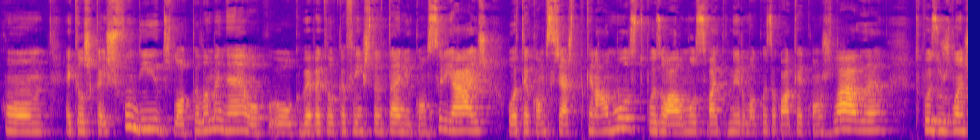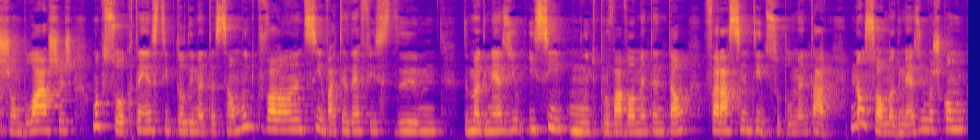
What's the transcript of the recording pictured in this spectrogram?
com aqueles queijos fundidos logo pela manhã, ou, ou que bebe aquele café instantâneo com cereais, ou até come cereais de pequeno almoço, depois ao almoço vai comer uma coisa qualquer congelada, depois os lanches são bolachas. Uma pessoa que tem esse tipo de alimentação, muito provavelmente sim, vai ter déficit de, de magnésio e sim, muito provavelmente então fará sentido suplementar não só o magnésio, mas como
